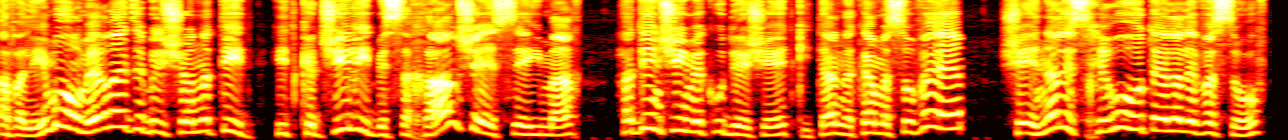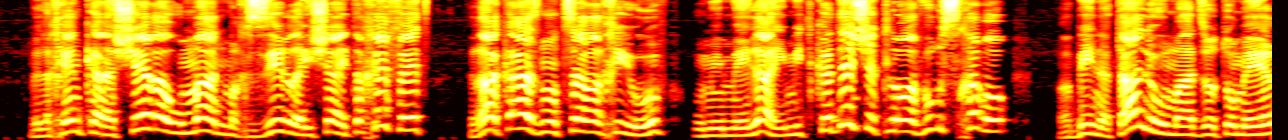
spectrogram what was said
אבל אם הוא אומר לה את זה בלשון עתיד, התקדשי לי בשכר שאעשה עמך, הדין שהיא מקודשת, כי תנא קמא סובר, שאינה לשכירות אלא לבסוף, ולכן כאשר האומן מחזיר לאישה את החפץ, רק אז נוצר החיוב, וממילא היא מתקדשת לו עבור שכרו. רבי נתן לעומת זאת אומר,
